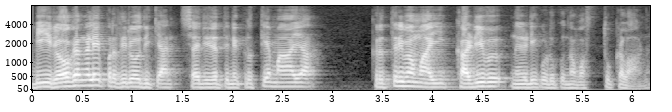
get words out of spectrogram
ബി രോഗങ്ങളെ പ്രതിരോധിക്കാൻ ശരീരത്തിന് കൃത്യമായ കൃത്രിമമായി കഴിവ് നേടിക്കൊടുക്കുന്ന വസ്തുക്കളാണ്.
